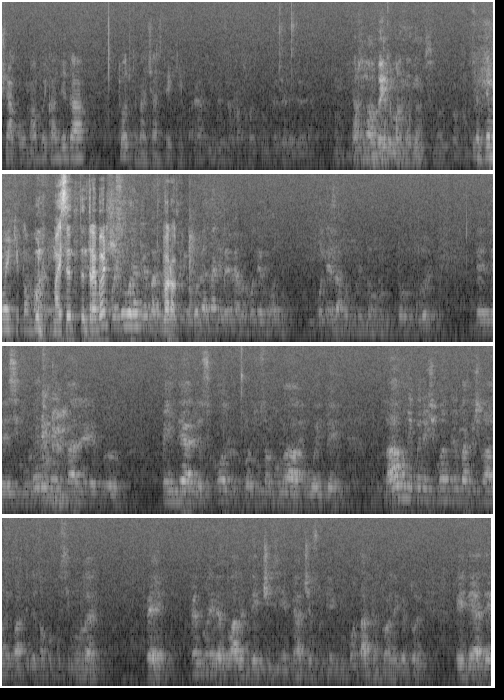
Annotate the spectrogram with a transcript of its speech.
și acum voi candida tot în această echipă. Da, în vechiul mandat, da. Suntem o echipă mare. Bun, mai sunt întrebări? O singură întrebare. Vă rog. Vorbeați mai devreme apropo de votul, ipoteza votului două, două tururi, de, de simulările care, pe ideea de scor, vă duc sau nu la o idee. La UNPR și mă întreb dacă și la alte partide s-au făcut simulări pe, pentru o eventuală decizie pe acest subiect important pentru alegători, pe ideea de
